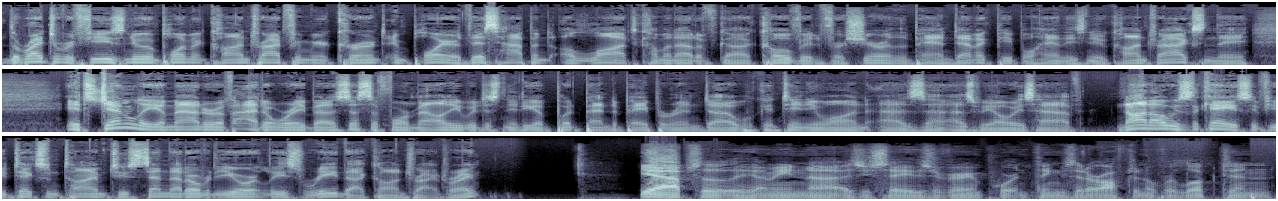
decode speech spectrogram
the right to refuse new employment contract from your current employer. This happened a lot coming out of uh, COVID for sure in the pandemic. People hand these new contracts and they, it's generally a matter of, I ah, don't worry about it. It's just a formality. We just need to go put pen to paper and uh, we'll continue on as, uh, as we always have. Not always the case if you take some time to send that over to you or at least read that contract, right? Yeah, absolutely. I mean, uh, as you say, these are very important things that are often overlooked and,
